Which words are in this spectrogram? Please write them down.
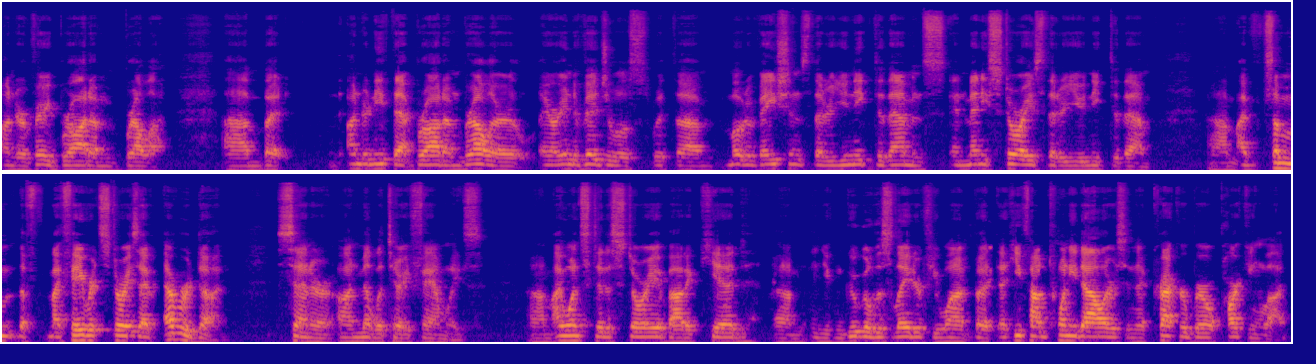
under a very broad umbrella, um, but underneath that broad umbrella are individuals with um, motivations that are unique to them and, and many stories that are unique to them. Um, I've some of the, my favorite stories I've ever done center on military families. Um, I once did a story about a kid um, and you can Google this later if you want, but uh, he found $20 in a Cracker Barrel parking lot.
